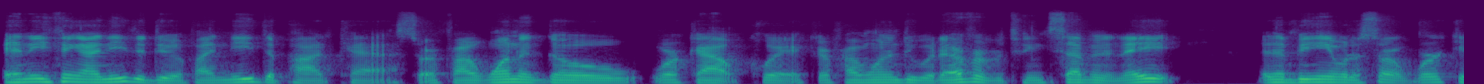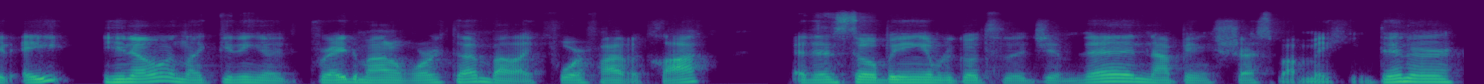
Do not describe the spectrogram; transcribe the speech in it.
anything I need to do, if I need the podcast, or if I want to go work out quick, or if I want to do whatever between seven and eight, and then being able to start work at eight, you know, and like getting a great amount of work done by like four or five o'clock, and then still being able to go to the gym then, not being stressed about making dinner,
